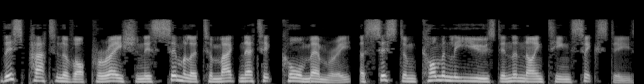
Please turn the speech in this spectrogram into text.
This pattern of operation is similar to magnetic core memory, a system commonly used in the 1960s.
